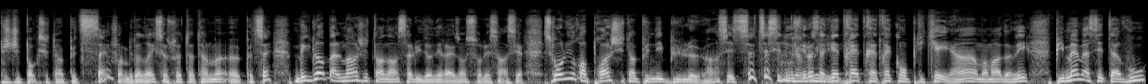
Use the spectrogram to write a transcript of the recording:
Puis je dis pas que c'est un petit saint, je m'étonnerais que ce soit totalement un petit saint. Mais globalement, j'ai tendance à lui donner raison sur l'essentiel. Ce qu'on lui reproche, c'est un peu nébuleux. Hein. C'est, sais, ces dossiers-là, ça devient très, très, très compliqué hein, à un moment donné. Puis même à cet avou,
